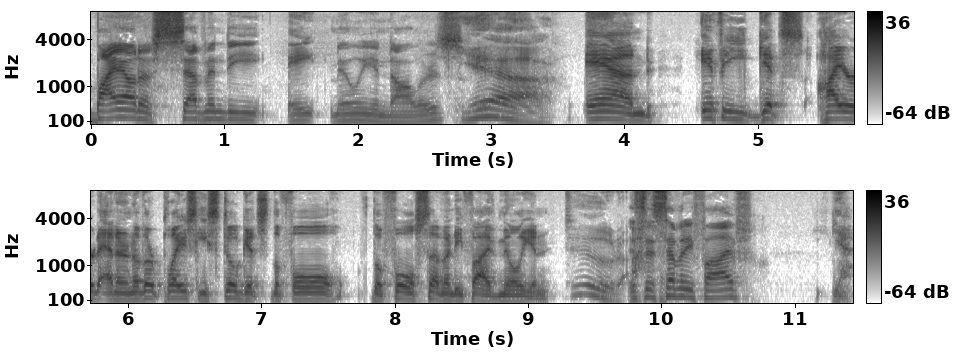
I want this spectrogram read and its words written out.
buyout of seventy-eight million dollars? Yeah, and if he gets hired at another place, he still gets the full the full seventy five million. dude. Is it seventy-five? Yeah.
